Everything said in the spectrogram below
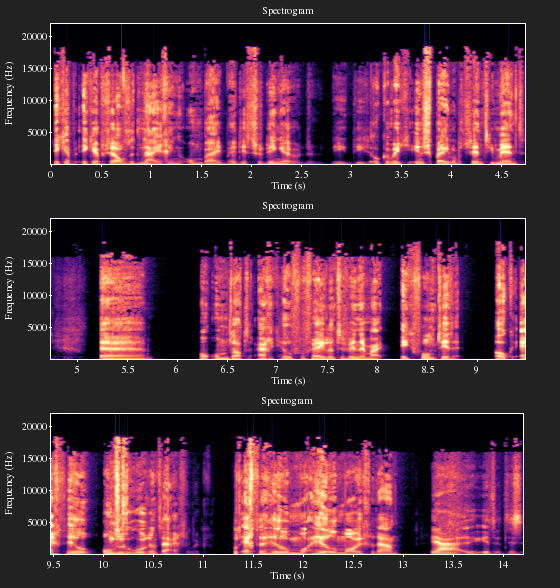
ik, heb, ik heb zelf de neiging om bij, bij dit soort dingen, die, die ook een beetje inspelen op het sentiment, om- dat eigenlijk heel vervelend te vinden. Maar ik vond dit ook echt heel ontroerend eigenlijk. Ik vond het echt een heel, mooi- heel mooi gedaan. Ja, het, het is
